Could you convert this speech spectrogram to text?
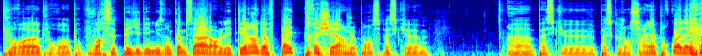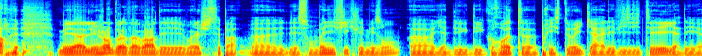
pour, euh, pour, pour pouvoir se payer des maisons comme ça. Alors les terrains doivent pas être très chers, je pense, parce que Euh, parce que parce que j'en sais rien pourquoi d'ailleurs mais, mais euh, les gens doivent avoir des ouais je sais pas euh, elles sont magnifiques les maisons. Il y a des, des, grottes préhistoriques à aller visiter. Il y a des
